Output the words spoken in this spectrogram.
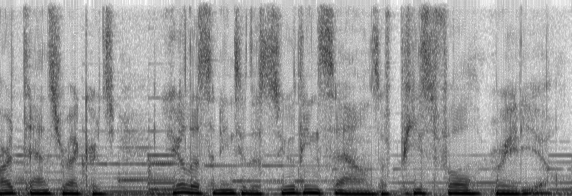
Heart Dance Records. You're listening to the soothing sounds of peaceful radio.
